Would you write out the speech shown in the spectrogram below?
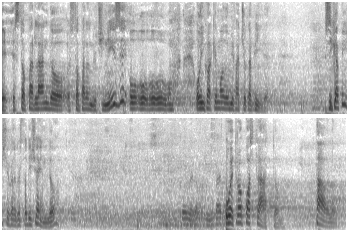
Eh, sto, parlando, sto, parlando, cinese o, o, o in qualche modo mi faccio capire? Si capisce quello che sto dicendo? O è troppo astratto? Paolo?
